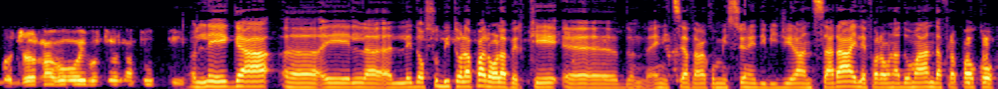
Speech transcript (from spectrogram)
Buongiorno a voi, buongiorno a tutti. Lega, eh, l- le do subito la parola perché eh, è iniziata la commissione di vigilanza RAI, le farò una domanda fra poco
